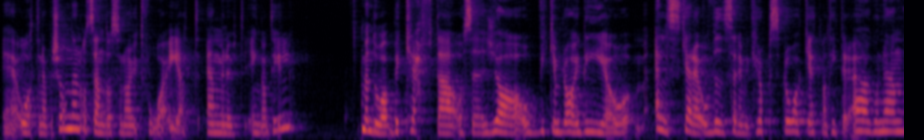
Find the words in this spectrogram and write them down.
eh, åt den här personen och sen då scenario två är att en minut en gång till men då bekräfta och säga ja och vilken bra idé och älska det och visa det med kroppsspråket, man tittar i ögonen,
